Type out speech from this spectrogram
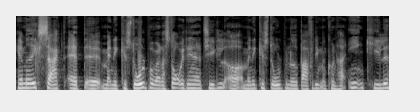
Hermed ikke sagt, at øh, man ikke kan stole på, hvad der står i den her artikel, og man ikke kan stole på noget, bare fordi man kun har én kilde.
